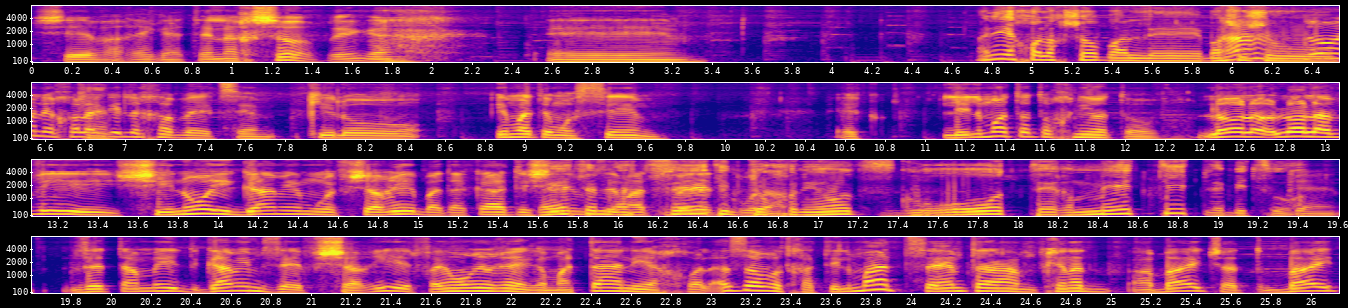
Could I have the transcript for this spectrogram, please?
שבע, רגע, תן לחשוב, רגע. אה, אני יכול לחשוב על uh, משהו 아, שהוא... לא, אני יכול כן. להגיד לך בעצם, כאילו, אם אתם עושים ללמוד את התוכניות טוב, לא, לא, לא להביא שינוי גם אם הוא אפשרי בדקה ה-90, זה מעצבן את כולם. בעצם לצאת עם תוכניות סגורות הרמטית לביצוע. כן, זה תמיד, גם אם זה אפשרי, לפעמים אומרים, רגע, מתי אני יכול? עזוב אותך, תלמד, תסיים את מבחינת הבית, שהבית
